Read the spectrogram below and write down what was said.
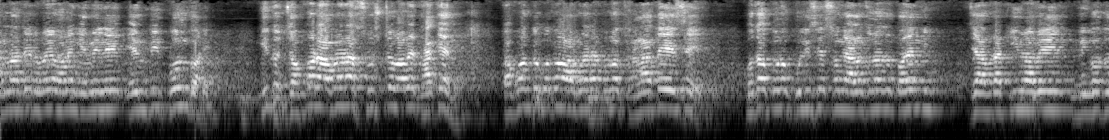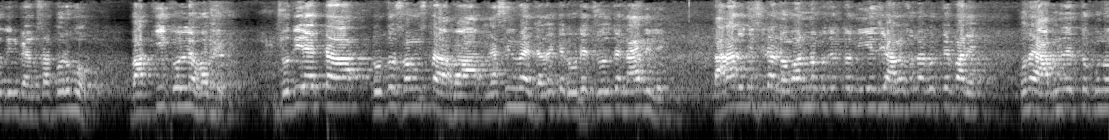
আপনাদের হয়ে অনেক এমএলএ এমপি ফোন করে। কিন্তু যখন আপনারা সুষ্ঠুভাবে থাকেন, তখন তো কোথাও আপনারা কোনো থানাতে এসে কোথাও কোনো পুলিশের সঙ্গে আলোচনা তো করেননি যে আমরা কীভাবে বিগত দিন ব্যবসা করব বা কি করলে হবে। যদি একটা টোটো সংস্থা বা মেশিনম্যান যাদেরকে রোডে চলতে না দিলে, তারা যদি সেটা নবান্ন পর্যন্ত নিয়ে যে আলোচনা করতে পারে, কোথায় আপনাদের তো কোনো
